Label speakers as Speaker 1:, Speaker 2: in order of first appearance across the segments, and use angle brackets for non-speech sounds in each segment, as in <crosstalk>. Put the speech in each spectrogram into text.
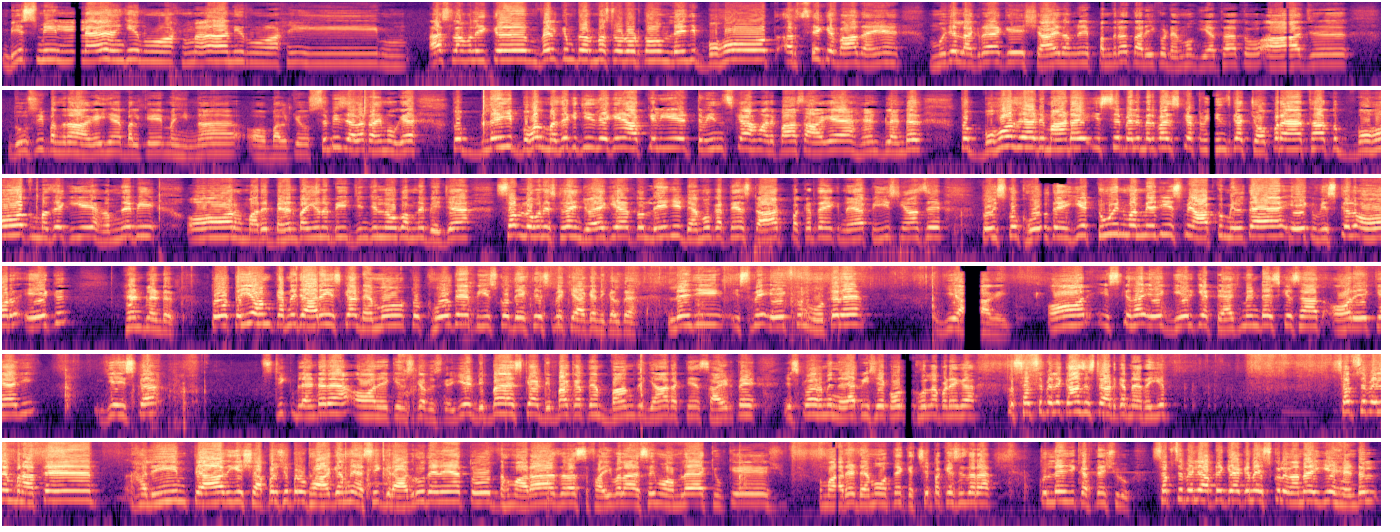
Speaker 1: बिस्मिल्लाहिर्रहमानिर्रहीम। अस्सलाम वालेकुम welcome to Armastore dot com. ले जी, बहुत अरसे के बाद आए हैं। मुझे लग रहा है कि शायद हमने पंद्रह तारीख को डेमो किया था तो आज दूसरी पंद्रह आ गई है, बल्कि महीना और बल्कि उससे भी ज़्यादा टाइम हो गया है। तो ले, ये बहुत मज़े की चीज़ लेके आपके लिए ट्विंस का हमारे पास आ गया है हैंड ब्लेंडर तो बहुत ज़्यादा डिमांड है। इससे पहले मेरे पास इसका ट्विंस का चॉपर आया था। तो बहुत मज़े किए हमने भी और हमारे बहन भाइयों ने भी, जिन जिन लोगों को हमने भेजा है, सब लोगों ने इसके एंजॉय किया। तो ले जी डेमो करते हैं स्टार्ट पकड़ते हैं एक नया पीस यहाँ से। तो इसको खोलते हैं। ये टू इन वन में जी, इसमें आपको मिलता है एक विस्कल और एक हैंड ब्लेंडर तो तैयार हम करने जा रहे हैं इसका डेमो तो खोलते हैं पीस को, देखते हैं इसमें क्या क्या निकलता है। ले जी, इसमें एक तो मोटर है, ये आ गई। और इसके साथ एक गियर की अटैचमेंट है इसके साथ, और एक क्या है जी? ये इसका स्टिक ब्लेंडर है, और एक इसका बिस्कर ये डिब्बा है इसका, डिब्बा करते हैं, बंद यहाँ रखते हैं साइड पे। इसके बाद हमें नया पीस एक और खोलना पड़ेगा। तो सबसे पहले कहाँ से स्टार्ट करना है ये सबसे पहले हम बनाते हैं हलीम, प्याज, ये शापर शुपर उठा के हमने ऐसे ही गिरागरू देने हैं तो हमारा जरा सफ़ाई वाला ऐसा ही मामला है, क्योंकि हमारे डेमो होते हैं कच्चे पक्के से जरा। तो ले जी, करते हैं शुरू। सबसे पहले आपने क्या करना है, इसको लगाना है, ये हैंडल।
